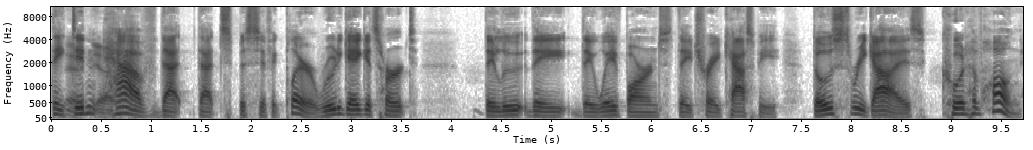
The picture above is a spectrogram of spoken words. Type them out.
they didn't yeah. have that that specific player. Rudy Gay gets hurt. They lose. They they waive Barnes. They trade Casspi. Those three guys could have hung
